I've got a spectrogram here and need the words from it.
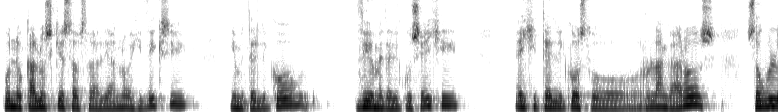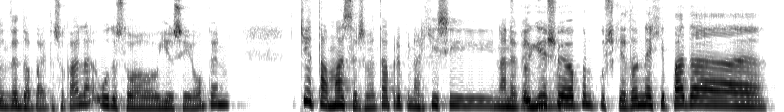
που είναι ο καλός και στο Αυστραλιανό έχει δείξει, τελικό, δύο μετελικούς έχει, έχει τελικό στο Roland Garros, στο Wimbledon δεν τα πάει τόσο καλά, ούτε στο USA Open και τα Masters μετά πρέπει να αρχίσει να ανεβαίνει. Το US Open που σχεδόν έχει πάντα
